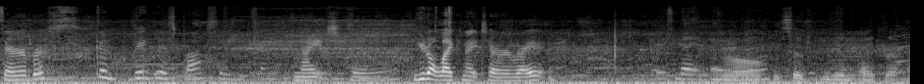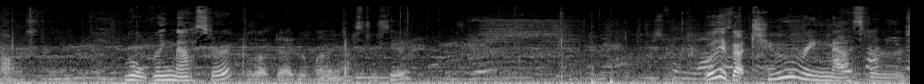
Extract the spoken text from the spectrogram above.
Cerebrus. Look how big this box is. Night Terror. You don't like Night Terror, right? No, he said he didn't like that last time. Well, Ringmaster. What about Dagger Mike? Ringmaster's here. Oh, they've got two Ringmasters.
